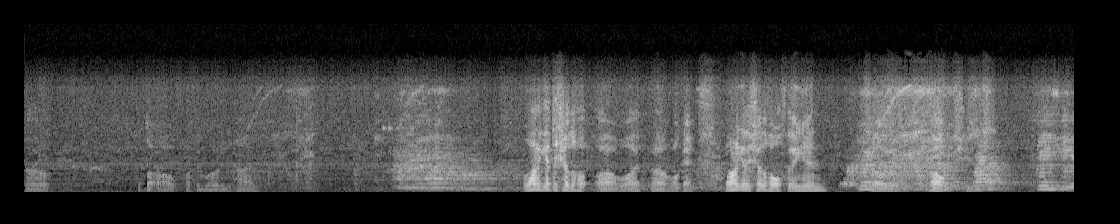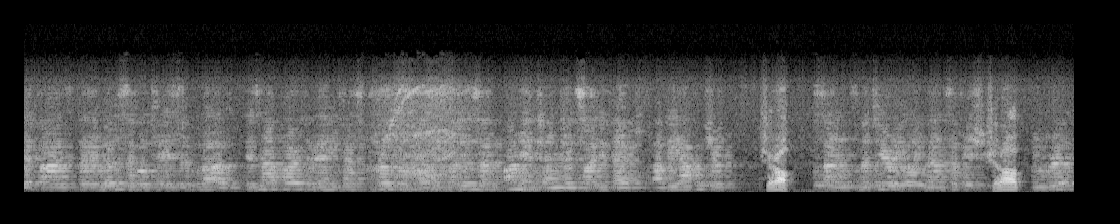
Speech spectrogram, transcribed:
So. What the oh fucking loading time. I want to get to show the whole. Oh what? Oh okay. I want to get to show the whole thing in. So yeah. Oh Jesus. Please be advised that irreversible taste of blood is not part of any test protocol, but is an unintended side effect of the aperture Shut up. science material emancipation. Shut up. In grip,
